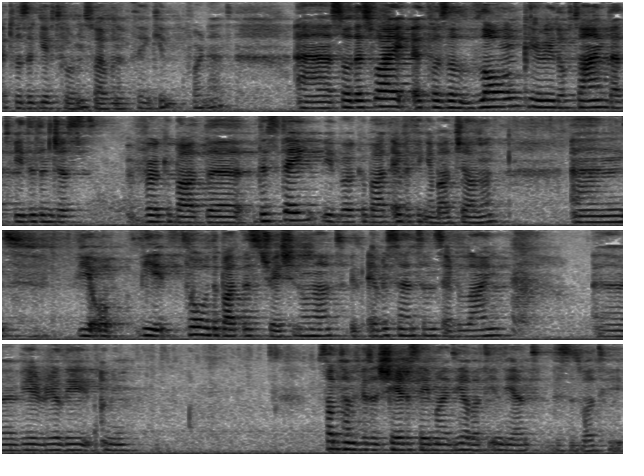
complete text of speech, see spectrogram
it was a gift for me. So I want to thank him for that. Uh, so that's why it was a long period of time that we didn't just work about the this day. We work about everything about Jana, and we we thought about the situation a lot with every sentence, every line. Uh, we really, I mean, sometimes we share the same idea, but in the end, this is what he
